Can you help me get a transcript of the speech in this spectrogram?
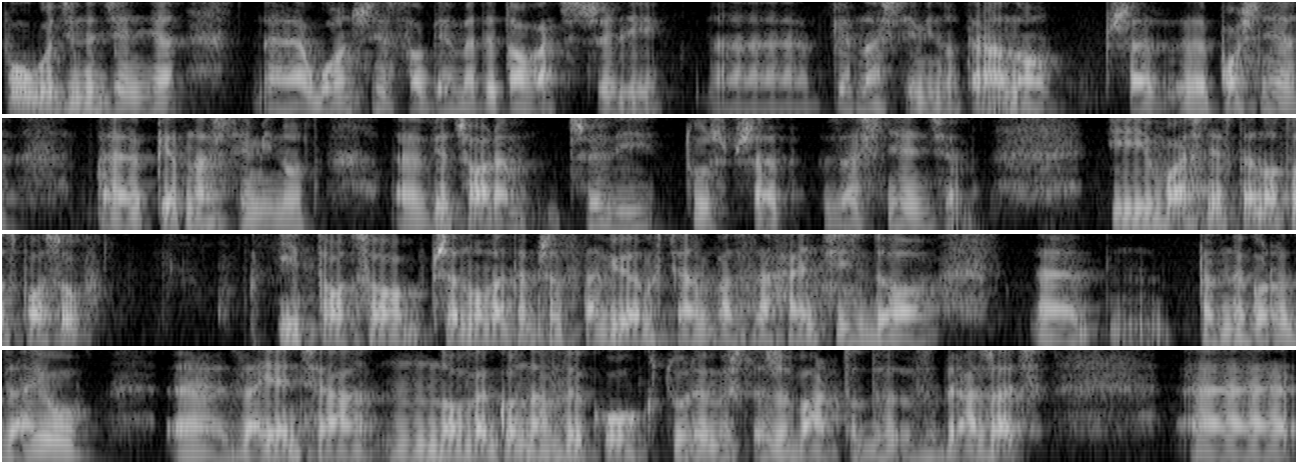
pół godziny dziennie e, łącznie sobie medytować, czyli e, 15 minut rano, przed, e, pośnie e, 15 minut e, wieczorem, czyli tuż przed zaśnięciem. I właśnie w ten oto sposób i to, co przed momentem przedstawiłem, chciałem Was zachęcić do e, pewnego rodzaju e, zajęcia, nowego nawyku, który myślę, że warto wdrażać. E,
